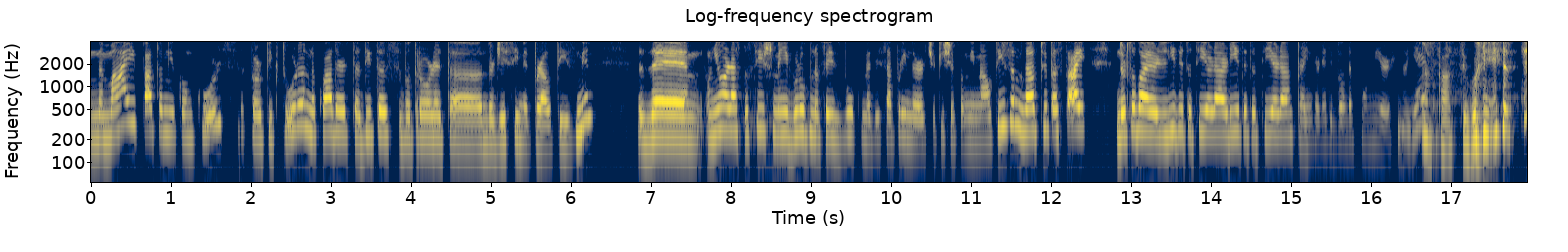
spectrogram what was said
Në maj patëm një konkurs për pikturën në kuadër të ditës botërore të ndërgjegjësimit për autizmin dhe u njoha rastësisht me një grup në Facebook me disa prindër që kishin fëmijë me autizëm dhe aty pastaj ndërtova lidhje të tjera, rrjete të tjera, pra interneti bën të punë mirë në një. Po, sigurisht.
